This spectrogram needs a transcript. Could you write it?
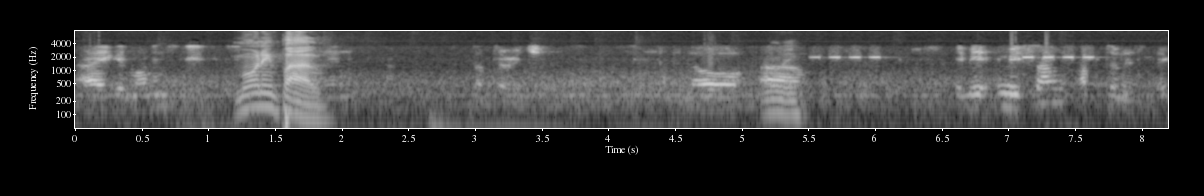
Hi, good morning, Steve. Morning, pal. Richard. No, um, it, may, it may sound optimistic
